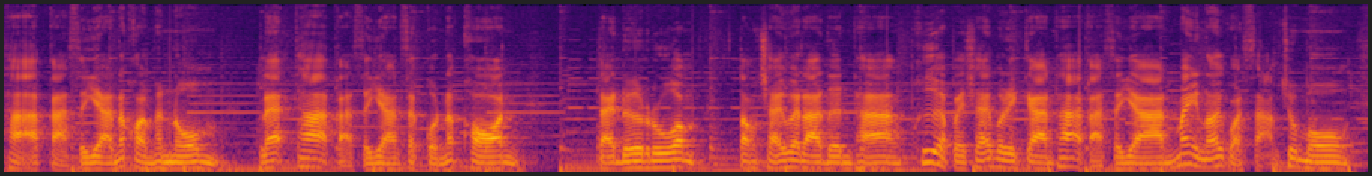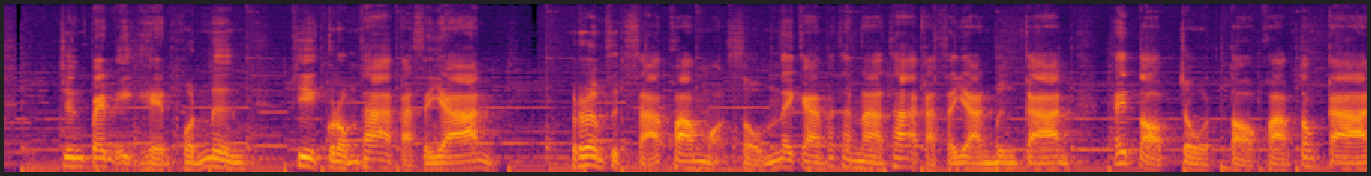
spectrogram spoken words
ท่าอากาศยานนครพนม และท่าอากาศยานสกลนคร แต่โดยรวมต้องใช้เวลาเดินทางเพื่อไปใช้บริการท่าอากาศยานไม่น้อยกว่า 3 ชั่วโมง จึงเป็นอีกเหตุผลหนึ่งที่กรมท่าอากาศยาน เริ่มศึกษาความเหมาะสมในการพัฒนาท่าอากาศยานบึงการ ให้ตอบโจทย์ต่อความต้องการ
